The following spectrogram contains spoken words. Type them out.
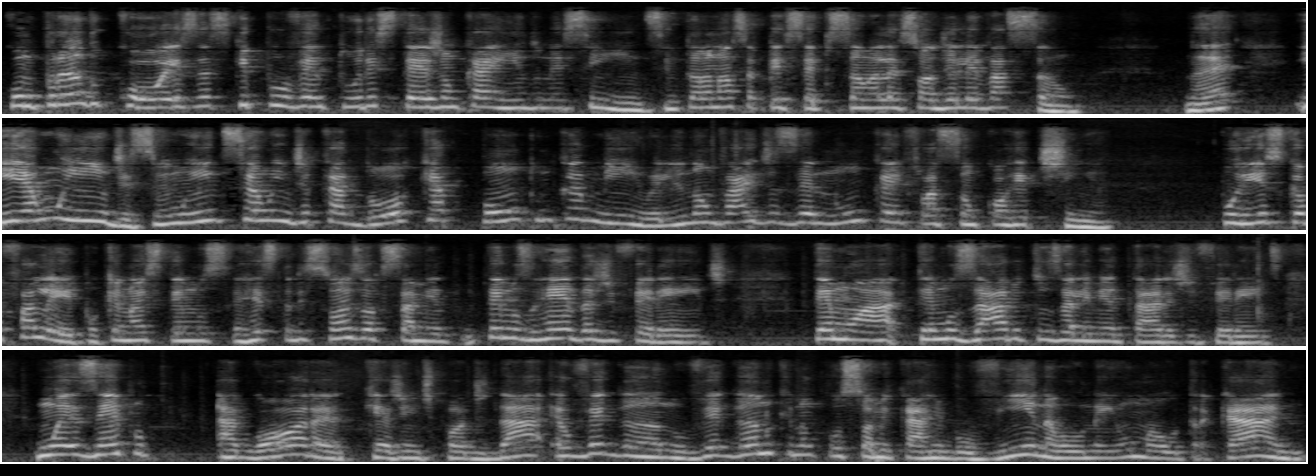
comprando coisas que porventura estejam caindo nesse índice. Então a nossa percepção ela é só de elevação, né? E é um índice, um índice é um indicador que aponta um caminho, ele não vai dizer nunca a inflação corretinha. Por isso que eu falei, porque nós temos restrições orçamentárias, temos rendas diferentes, temos, temos hábitos alimentares diferentes. Um exemplo agora que a gente pode dar é o vegano. O vegano que não consome carne bovina ou nenhuma outra carne,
